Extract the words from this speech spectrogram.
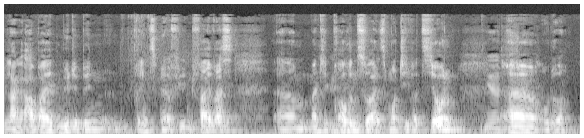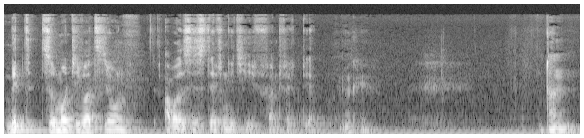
lange arbeite, müde bin, bringt es mir auf jeden Fall was. Ähm, manche mhm. brauchen es so als Motivation ja, äh, oder mit zur Motivation, aber es ist definitiv Fun-Fact, ja. Okay. Dann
